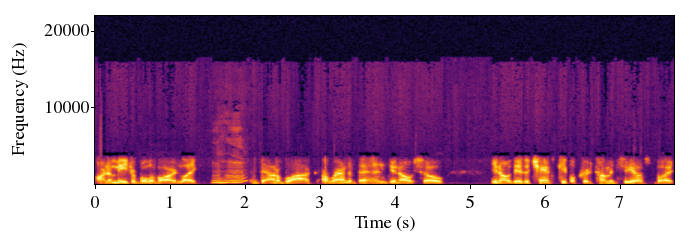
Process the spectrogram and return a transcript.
on a major boulevard, like Mm-hmm. down a block, around a bend, you know. So, you know, there's a chance people could come and see us, but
